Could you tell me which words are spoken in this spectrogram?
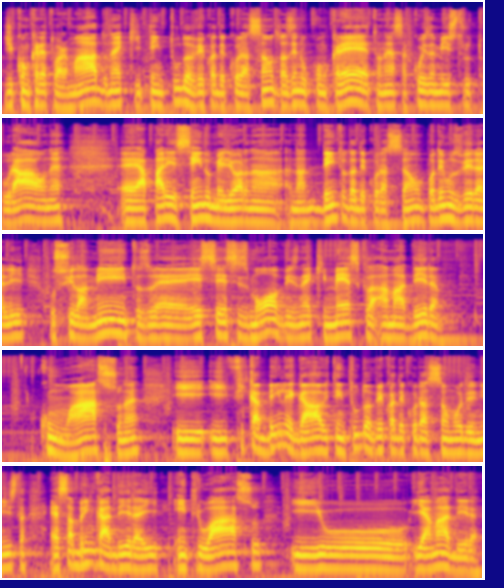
de concreto armado, né? Que tem tudo a ver com a decoração, trazendo o concreto, né? Essa coisa meio estrutural, né? É, aparecendo melhor na, na, dentro da decoração. Podemos ver ali os filamentos, é, esse, esses móveis né, que mescla a madeira com aço, né? E, e, fica bem legal e tem tudo a ver com a decoração modernista. Essa brincadeira aí entre o aço e, o, e a madeira.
